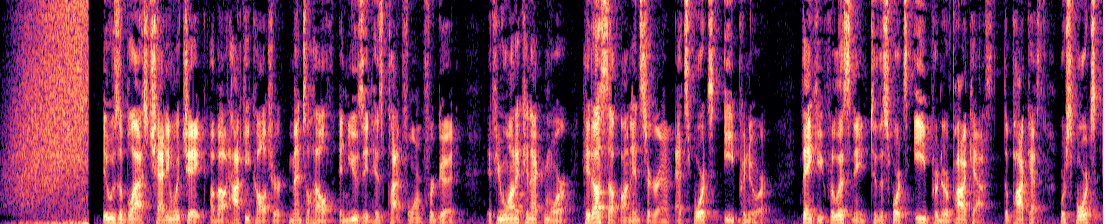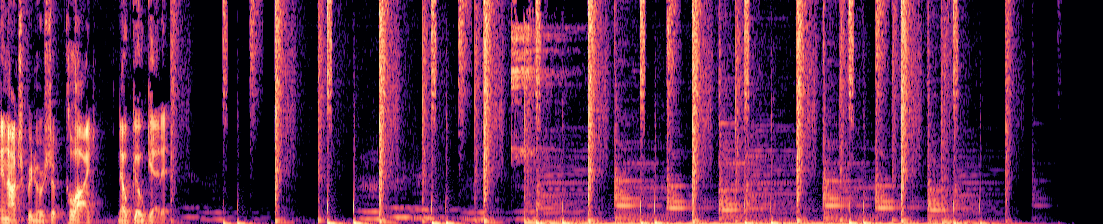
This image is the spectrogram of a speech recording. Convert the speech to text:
It was a blast chatting with Jake about hockey culture, mental health, and using his platform for good. If you want to connect more, hit us up on Instagram at Sports Epreneur. Thank you for listening to the SportsEpreneur podcast, the podcast where sports and entrepreneurship collide. Now go get it.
